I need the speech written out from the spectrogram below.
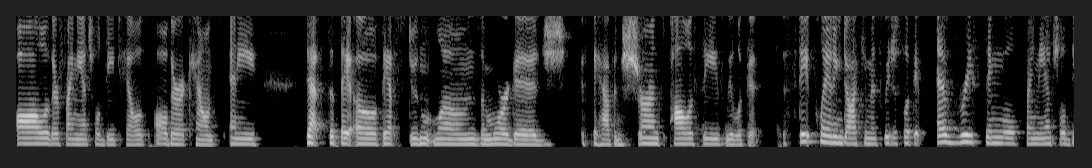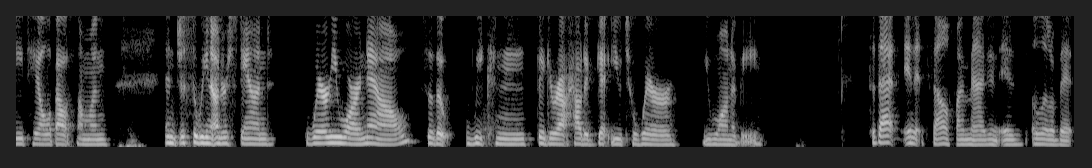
all of their financial details all their accounts any debts that they owe if they have student loans a mortgage if they have insurance policies. We look at estate planning documents. We just look at every single financial detail about someone. And just so we can understand where you are now so that we can figure out how to get you to where you want to be. So that in itself i imagine is a little bit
